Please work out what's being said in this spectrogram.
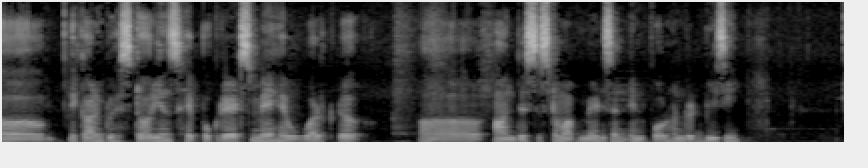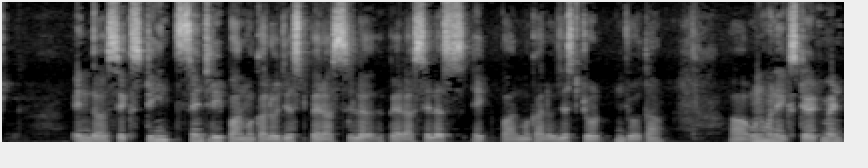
uh, according to historians, Hippocrates may have worked uh, on this system of medicine in 400 BC. In the 16th century, pharmacologist Paracelsus एक pharmacologist जो जो था उन्होंने एक स्टेटमेंट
